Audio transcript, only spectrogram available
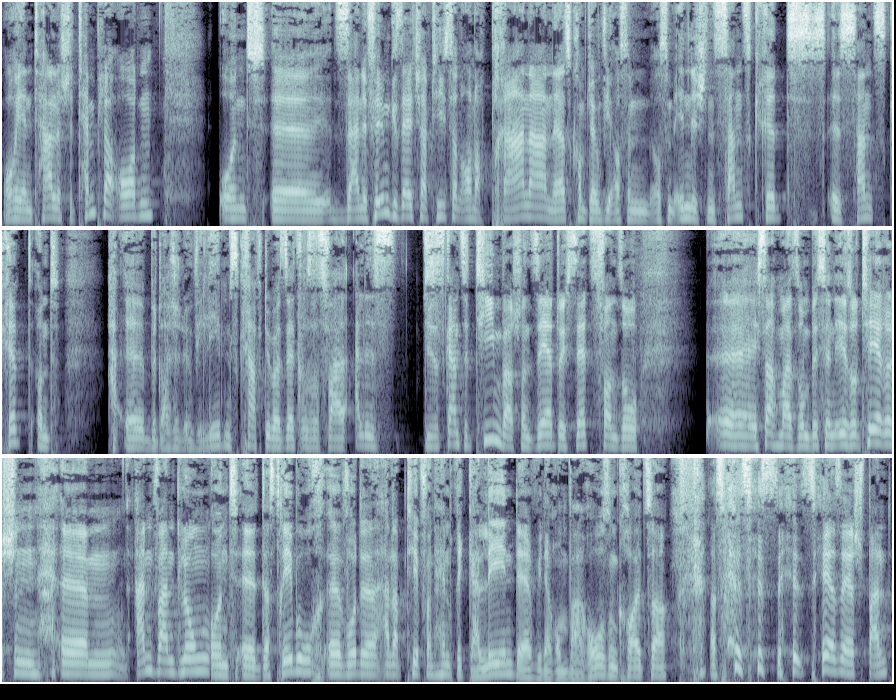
orientalische Templerorden. Und äh, seine Filmgesellschaft hieß dann auch noch Prana, ne? Das kommt ja irgendwie aus dem aus dem indischen Sanskrit, äh, Sanskrit und äh, bedeutet irgendwie Lebenskraft übersetzt. Also es war alles, dieses ganze Team war schon sehr durchsetzt von so äh, ich sag mal so ein bisschen esoterischen ähm, Anwandlungen und äh, das Drehbuch äh, wurde adaptiert von Henrik Galen, der wiederum war Rosenkreuzer. Also es ist sehr, sehr, sehr spannend,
